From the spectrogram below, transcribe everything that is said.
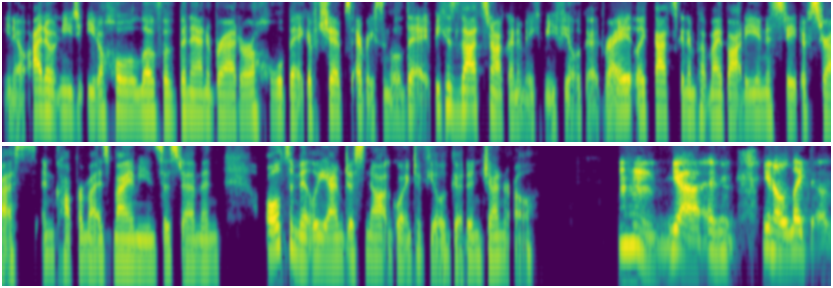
you know, I don't need to eat a whole loaf of banana bread or a whole bag of chips every single day because that's not going to make me feel good, right? Like that's going to put my body in a state of stress and compromise my immune system. And ultimately, I'm just not going to feel good in general. Mm-hmm. Yeah. And, you know, like, uh,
